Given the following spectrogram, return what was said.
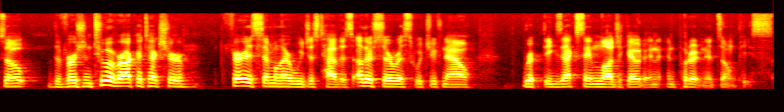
So the version two of our architecture, very similar. We just have this other service, which we've now ripped the exact same logic out and, and put it in its own piece.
